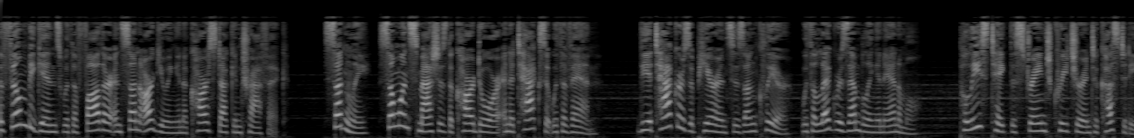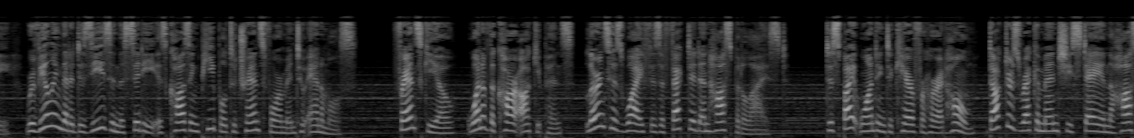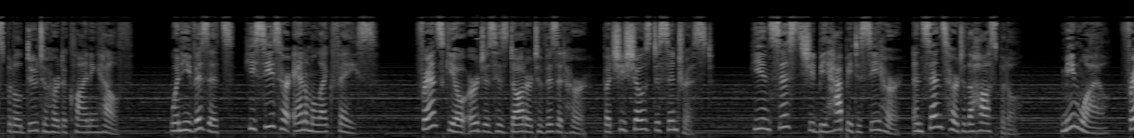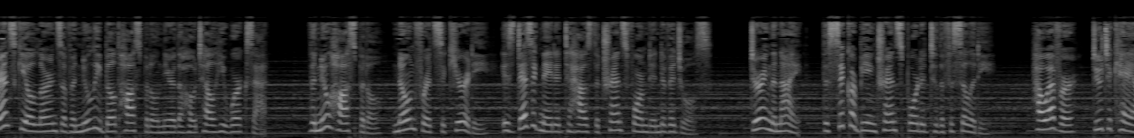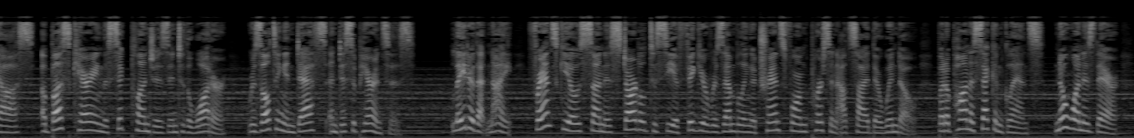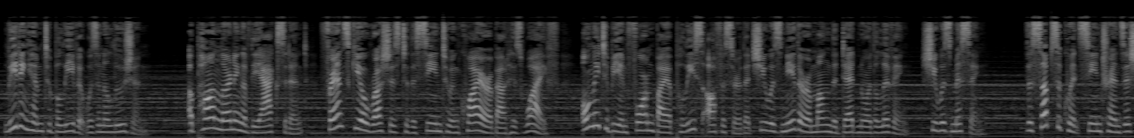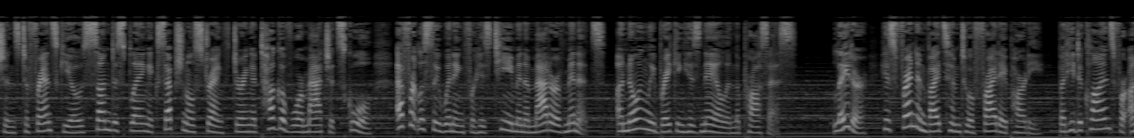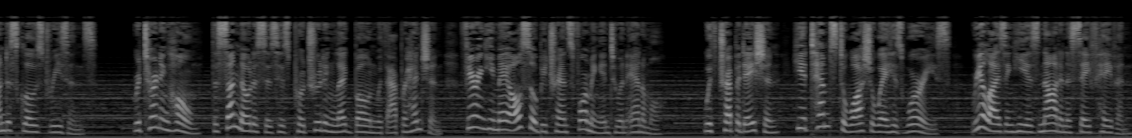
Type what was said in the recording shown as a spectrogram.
The film begins with a father and son arguing in a car stuck in traffic. Suddenly, someone smashes the car door and attacks it with a van. The attacker's appearance is unclear, with a leg resembling an animal. Police take the strange creature into custody, revealing that a disease in the city is causing people to transform into animals. Franschio, one of the car occupants, learns his wife is affected and hospitalized. Despite wanting to care for her at home, doctors recommend she stay in the hospital due to her declining health. When he visits, he sees her animal-like face. Franschio urges his daughter to visit her, but she shows disinterest. He insists she'd be happy to see her and sends her to the hospital. Meanwhile, Franschio learns of a newly built hospital near the hotel he works at. The new hospital, known for its security, is designated to house the transformed individuals. During the night, the sick are being transported to the facility. However, due to chaos, a bus carrying the sick plunges into the water, resulting in deaths and disappearances. Later that night, Franschio's son is startled to see a figure resembling a transformed person outside their window, but upon a second glance, no one is there, leading him to believe it was an illusion. Upon learning of the accident, Franschio rushes to the scene to inquire about his wife, only to be informed by a police officer that she was neither among the dead nor the living, she was missing. The subsequent scene transitions to Franschio's son displaying exceptional strength during a tug-of-war match at school, effortlessly winning for his team in a matter of minutes, unknowingly breaking his nail in the process. Later, his friend invites him to a Friday party, but he declines for undisclosed reasons. Returning home, the son notices his protruding leg bone with apprehension, fearing he may also be transforming into an animal. With trepidation, he attempts to wash away his worries, realizing he is not in a safe haven.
